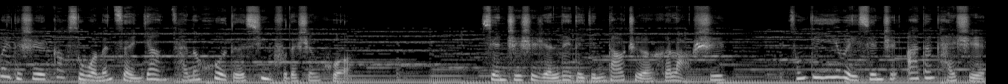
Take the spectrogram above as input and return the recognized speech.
为的是告诉我们怎样才能获得幸福的生活。先知是人类的引导者和老师，从第一位先知阿丹开始，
